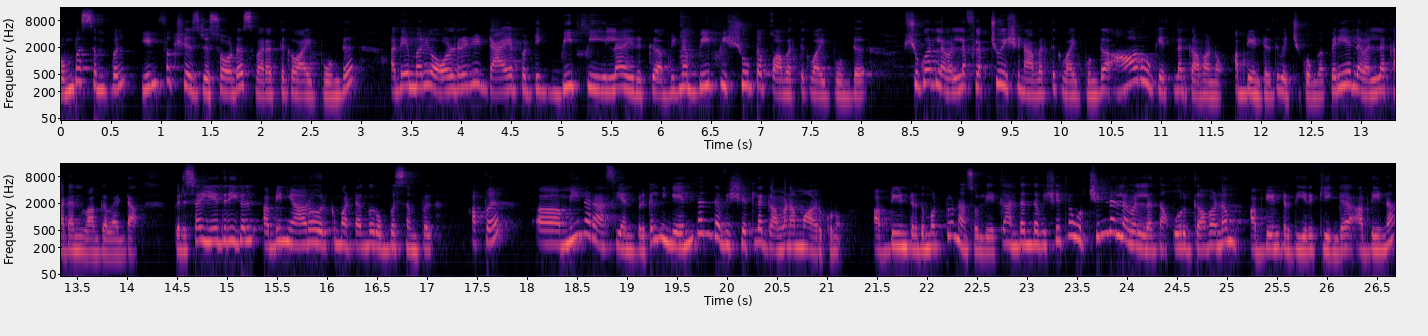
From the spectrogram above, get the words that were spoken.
ரொம்ப சிம்பிள் இன்ஃபெக்ஷஸ் டிஸார்டர்ஸ் வரத்துக்கு வாய்ப்பு உண்டு. அதே மாதிரி ஆல்ரெடி டயபெட்டிக் பிபி எல்லாம் இருக்குது அப்படின்னா பிபி ஷூட் அப் ஆகிறதுக்கு வாய்ப்பு உண்டு. சுகர் லெவலில் ஃப்ளக்சுவேஷன் ஆகிறதுக்கு வாய்ப்பு உண்டு. ஆரோக்கியத்தில் கவனம் அப்படின்றது வச்சுக்கோங்க. பெரிய லெவலில் கடன் வாங்க வேண்டாம். பெருசாக எதிரிகள் அப்படின்னு யாரும் இருக்க மாட்டாங்க. ரொம்ப சிம்பிள் அப்போ மீனராசி அன்பர்கள் நீங்கள் எந்தெந்த விஷயத்தில் கவனமாக இருக்கணும்? அப்படின்றது மட்டும் நான் சொல்லியிருக்கேன். அந்தந்த விஷயத்தில் ஒரு சின்ன லெவலில் தான் ஒரு கவனம் அப்படின்றது இருக்கீங்க அப்படின்னா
